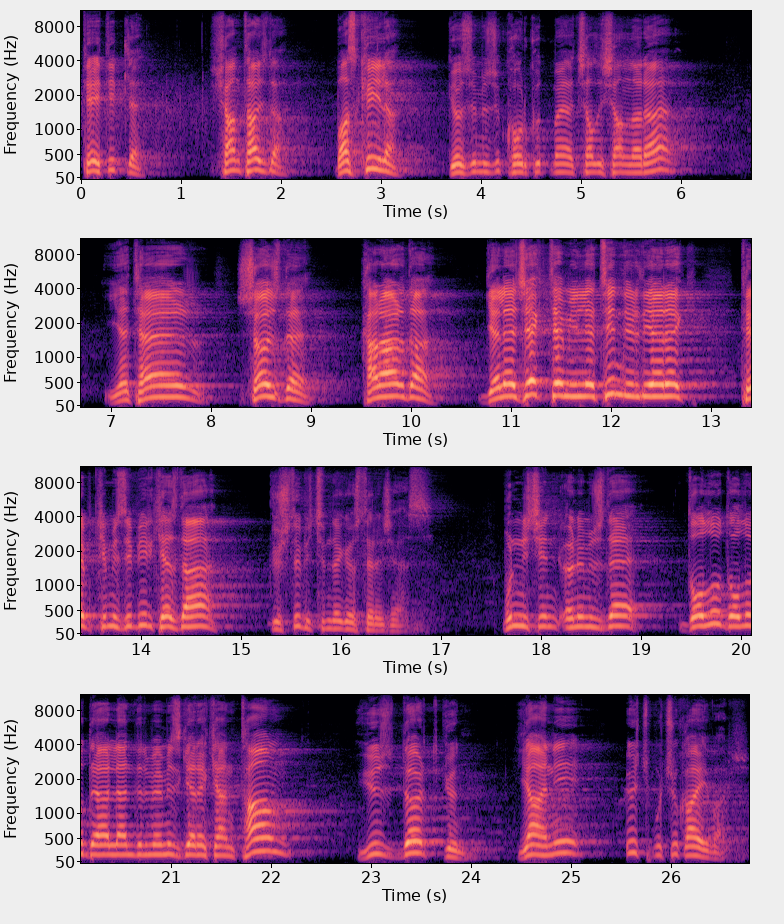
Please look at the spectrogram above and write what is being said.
Tehditle, şantajla, baskıyla gözümüzü korkutmaya çalışanlara yeter sözde, kararda, gelecek de milletindir diyerek tepkimizi bir kez daha güçlü biçimde göstereceğiz. Bunun için önümüzde dolu dolu değerlendirmemiz gereken tam 104 gün yani üç buçuk ay var.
